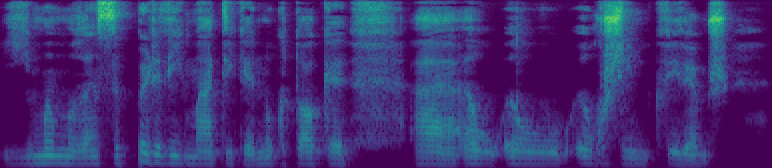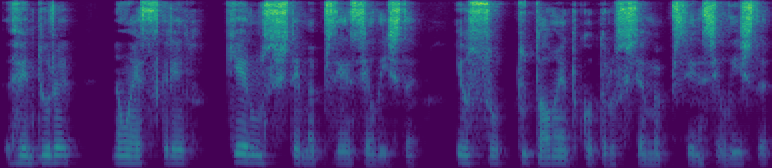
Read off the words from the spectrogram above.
e uma mudança paradigmática no que toca ao, ao, ao regime que vivemos. Ventura, não é segredo, quer um sistema presidencialista. Eu sou totalmente contra o sistema presidencialista,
